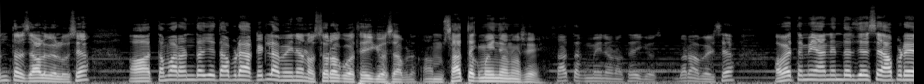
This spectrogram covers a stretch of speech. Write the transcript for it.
અંતર જાળવેલું છે. તમારા અંદાજિત આપણે આ કેટલા મહિનાનો સરગવો થઈ ગયો છે આપણે? આમ સાતક મહિનાનો છે. સાતક મહિનાનો થઈ ગયો છે. બરાબર છે. હવે તમે આની અંદર જે છે આપણે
